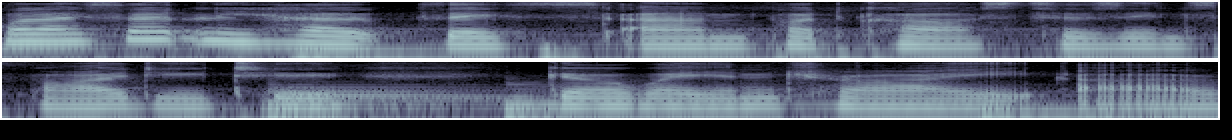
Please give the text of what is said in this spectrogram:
Well, I certainly hope this um, podcast has inspired you to go away and try uh,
